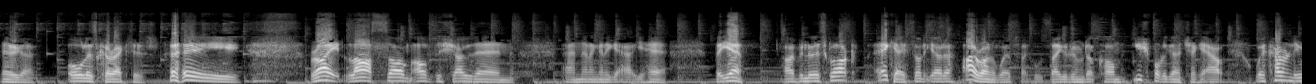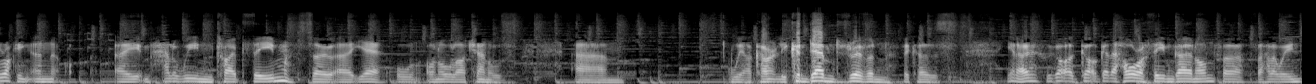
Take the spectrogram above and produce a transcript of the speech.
There we go. All is corrected. Hey! Right, last song of the show then. And then I'm going to get out your hair. But yeah, I've been Lewis Clark, aka Sonic Yoda. I run a website called SegaDriven.com. You should probably go and check it out. We're currently rocking an a Halloween type theme, so uh, yeah, all, on all our channels. Um, we are currently condemned driven because you know we got got to get the horror theme going on for, for Halloween,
